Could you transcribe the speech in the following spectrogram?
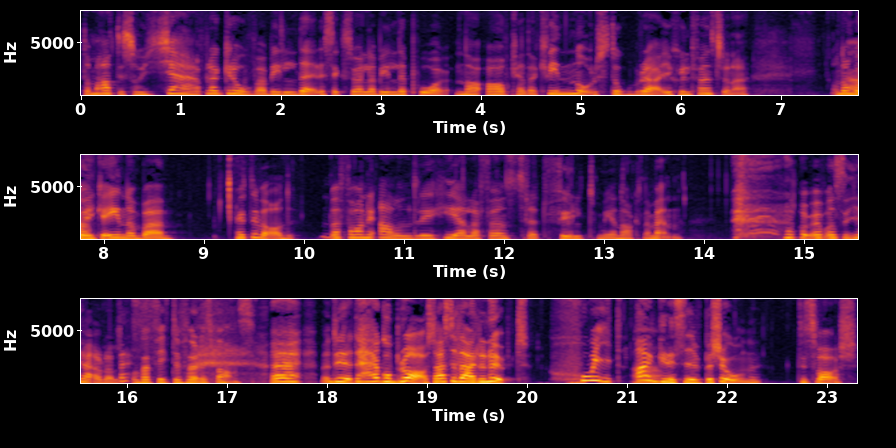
De har alltid så jävla grova bilder, sexuella bilder på avklädda kvinnor, stora i skyltfönstren. Och någon ja. gång gick jag in och bara, vet ni vad? Varför har ni aldrig hela fönstret fyllt med nakna män? och jag var så jävla less. Och vad fick du för respons? Äh, men det, det, här går bra, så här ser världen ut. Skitaggressiv person till svars.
